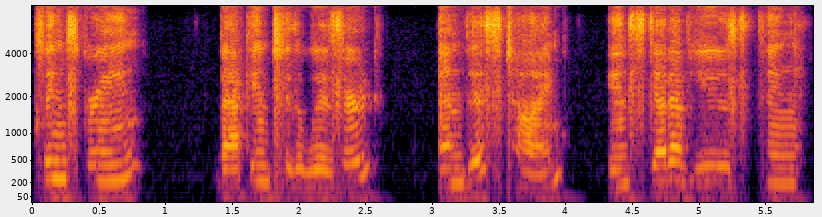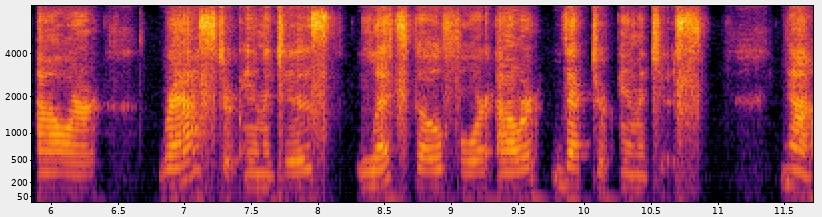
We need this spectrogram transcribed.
clean screen, back into the wizard, and this time instead of using our raster images, let's go for our vector images. Now,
